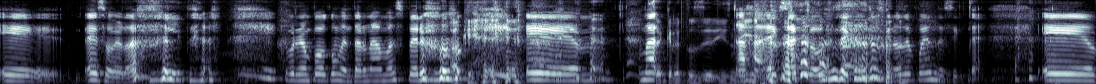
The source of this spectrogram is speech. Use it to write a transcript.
eh, eso, ¿verdad? Literal. Porque no puedo comentar nada más, pero... eh, secretos de Disney. Ajá, exacto. secretos que no se pueden decir. Eh,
